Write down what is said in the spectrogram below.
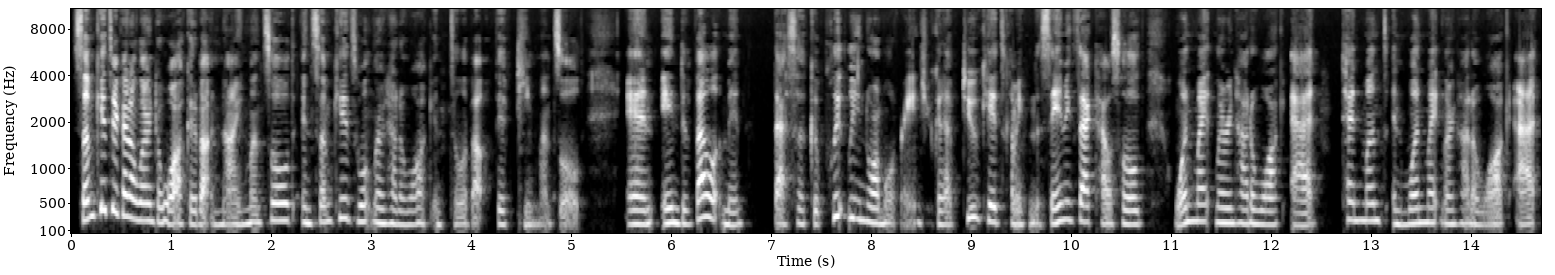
some kids are going to learn to walk at about nine months old, and some kids won't learn how to walk until about 15 months old. And in development, that's a completely normal range. You can have two kids coming from the same exact household. One might learn how to walk at 10 months, and one might learn how to walk at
